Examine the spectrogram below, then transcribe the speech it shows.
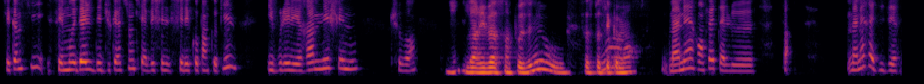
c'est comme si ces modèles d'éducation qu'il y avait chez, chez les copains-copines, ils voulaient les ramener chez nous, tu vois. Il arrivait à s'imposer ou ça se passait non. comment? Ma mère, en fait, elle le. Enfin, ma mère, elle disait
